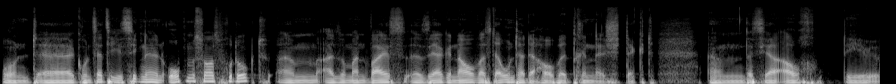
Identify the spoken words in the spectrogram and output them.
Und äh, grundsätzlich ist Signal ein Open Source Produkt, ähm, also man weiß äh, sehr genau, was da unter der Haube drin steckt. Ähm, das ist ja auch die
